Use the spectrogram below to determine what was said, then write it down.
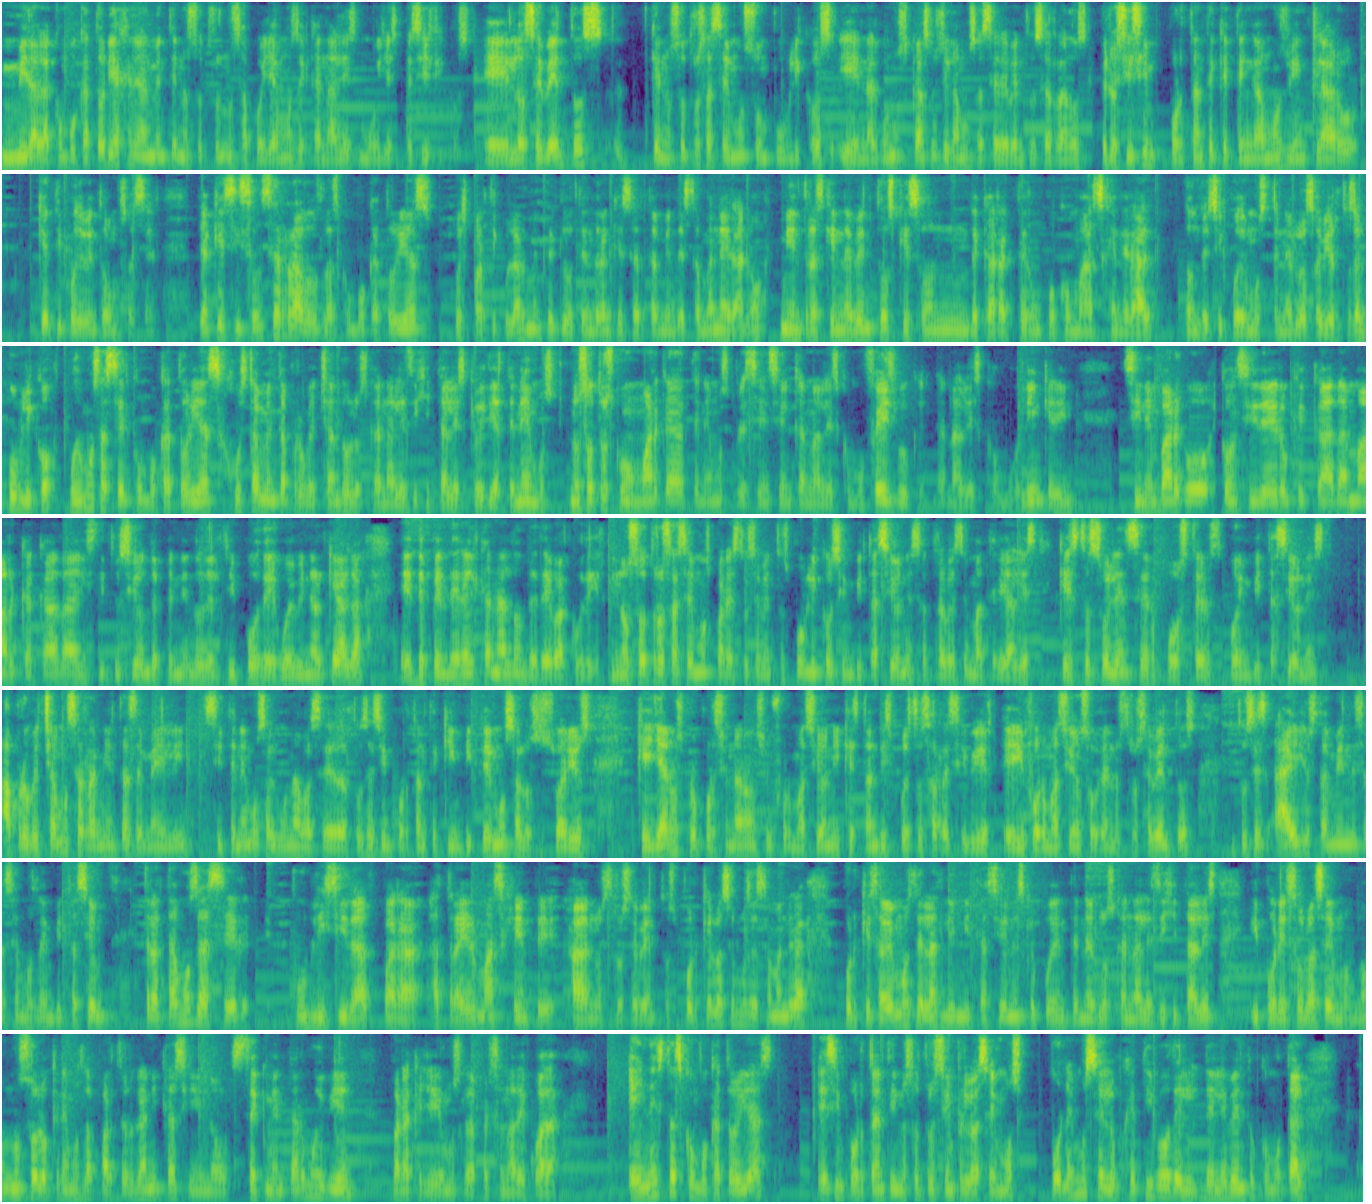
Mira, la convocatoria generalmente nosotros nos apoyamos de canales muy específicos. Eh, los eventos que nosotros hacemos son públicos y en algunos casos llegamos a hacer eventos cerrados, pero sí es importante que tengamos bien claro qué tipo de evento vamos a hacer. Ya que si son cerrados, las convocatorias, pues particularmente lo tendrán que ser también de esta manera, ¿no? Mientras que en eventos que son de carácter un poco más general, donde sí podemos tenerlos abiertos al público, podemos hacer convocatorias justamente aprovechando los canales digitales que hoy día tenemos. Nosotros como marca tenemos presencia en canales como Facebook, en canales como LinkedIn, sin embargo, considero que cada marca, cada institución, dependiendo del tipo de webinar que haga, eh, dependerá el canal donde deba acudir. Nosotros hacemos para estos eventos públicos invitaciones a través de materiales, que estos suelen ser pósters o invitaciones aprovechamos herramientas de mailing. Si tenemos alguna base de datos, es importante que invitemos a los usuarios que ya nos proporcionaron su información y que están dispuestos a recibir eh, información sobre nuestros eventos. Entonces a ellos también les hacemos la invitación. Tratamos de hacer publicidad para atraer más gente a nuestros eventos. ¿Por qué lo hacemos de esta manera? Porque sabemos de las limitaciones que pueden tener los canales digitales y por eso lo hacemos, ¿no? No solo queremos la parte orgánica, sino segmentar muy bien para que lleguemos a la persona adecuada. En estas convocatorias es importante y nosotros siempre lo hacemos, ponemos el objetivo del, del evento como tal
